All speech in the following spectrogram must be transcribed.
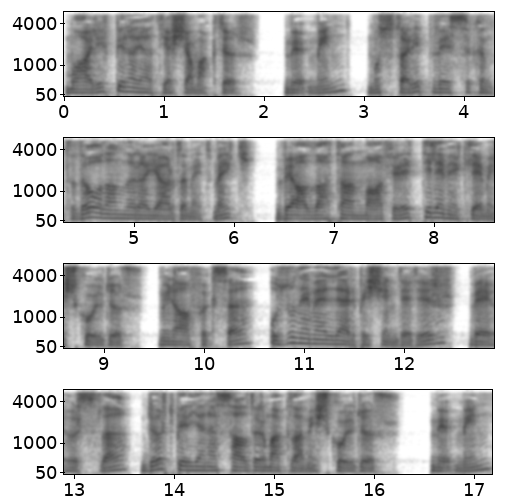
muhalif bir hayat yaşamaktır. Mümin, mustarip ve sıkıntıda olanlara yardım etmek ve Allah'tan mağfiret dilemekle meşguldür. Münafıksa uzun emeller peşindedir ve hırsla dört bir yana saldırmakla meşguldür. Mümin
